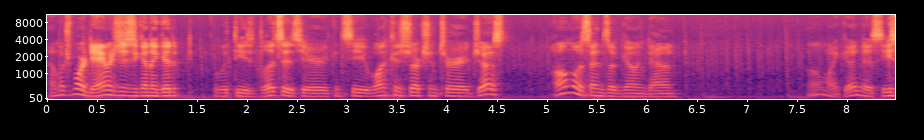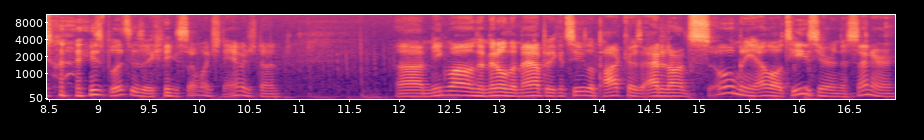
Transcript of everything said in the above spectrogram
How much more damage is he going to get with these blitzes here? You can see one construction turret just almost ends up going down. Oh my goodness, these, these blitzes are getting so much damage done. Uh, meanwhile, in the middle of the map, you can see Lopatka's added on so many LLTs here in the center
